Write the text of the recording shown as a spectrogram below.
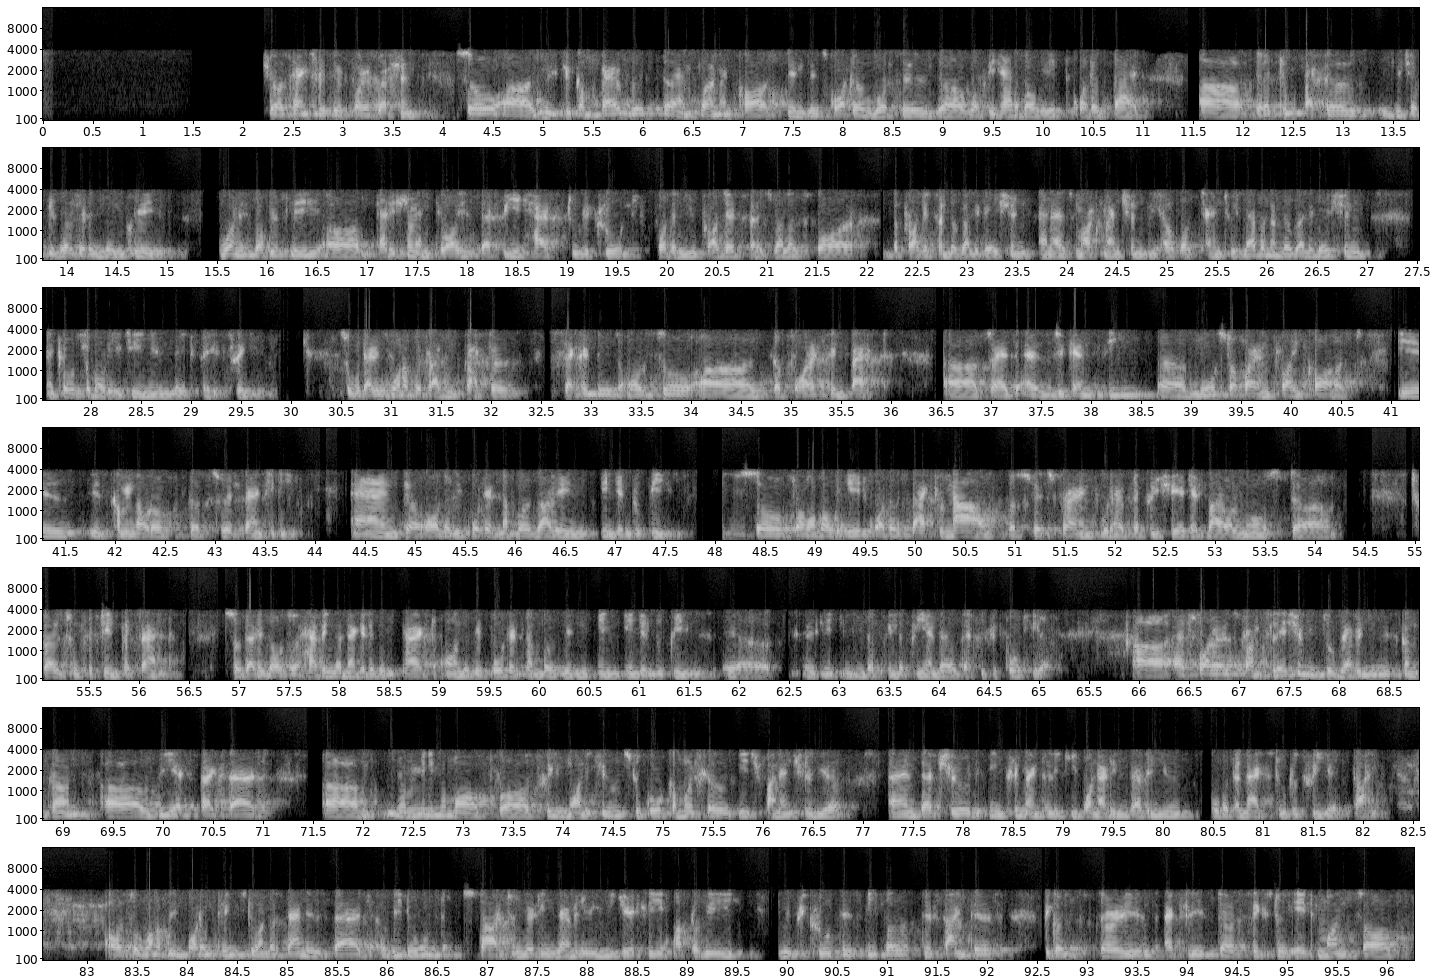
Sure. Thanks, Ritvik, for your question. So, uh, if you compare with the employment cost in this quarter versus what we had about eight quarters back, there are two factors which have resulted in the increase. One is obviously uh, additional employees that we have to recruit for the new projects as well as for the projects under validation. And As Mark mentioned, we have about 10 to 11 under validation and close to about 18 in late phase three. So That is one of the driving factors. Second is also uh, the Forex impact. Uh, so As as you can see, most of our employee cost is is coming out of the Swiss entity and uh, all the reported numbers are in Indian rupees. Mm-hmm. So from about eight quarters back to now, the Swiss franc would have depreciated by almost uh, 12 to 15 percent. So that is also having a negative impact on the reported numbers in, in Indian rupees uh, in, the in the P&L that we report here. Uh, as far as translation into revenue is concerned, uh, we expect that um, you know, minimum of uh, three molecules to go commercial each financial year, and that should incrementally keep on adding revenue over the next two to three years' time. Also, one of the important things to understand is that we don't start generating revenue immediately after we recruit these people, these scientists, because there is at least uh, six to eight months of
